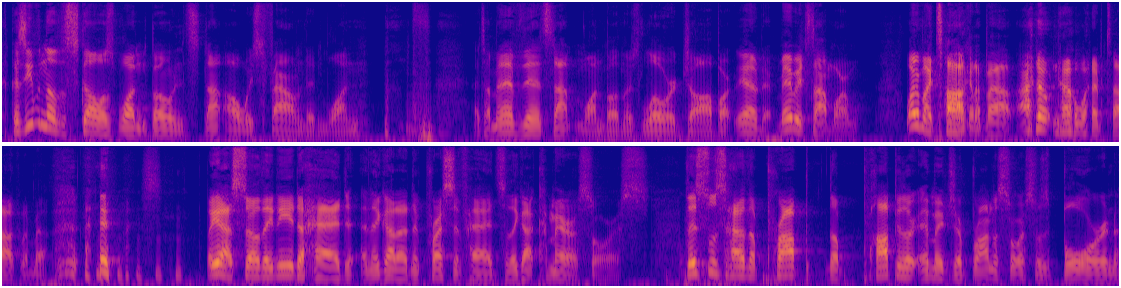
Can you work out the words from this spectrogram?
Because even though the skull is one bone, it's not always found in one. I mean, it's not one bone. There's lower jaw bar. Yeah, maybe it's not more. What am I talking about? I don't know what I'm talking about. But yeah, so they need a head, and they got an impressive head, so they got Camarasaurus. This was how the prop the popular image of Brontosaurus was born,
